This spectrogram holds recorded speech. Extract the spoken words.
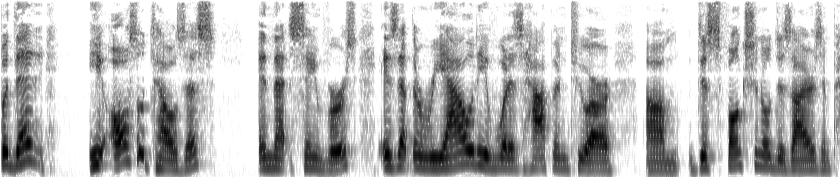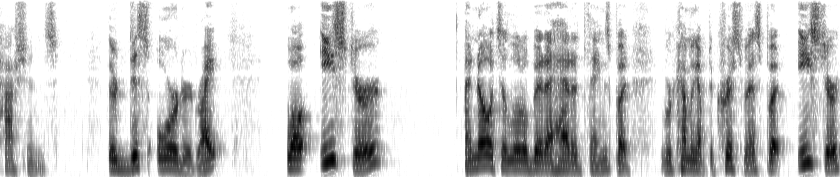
But then he also tells us in that same verse is that the reality of what has happened to our um, dysfunctional desires and passions, they're disordered, right? Well, Easter, I know it's a little bit ahead of things, but we're coming up to Christmas. But Easter,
